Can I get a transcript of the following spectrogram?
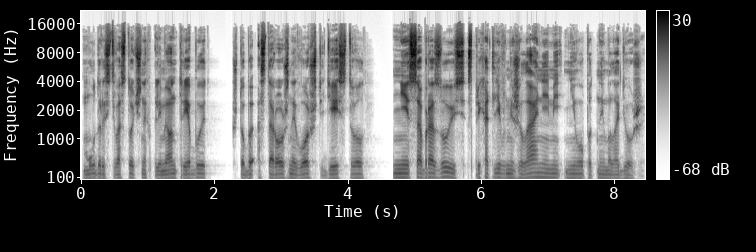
Мудрость восточных племен требует, чтобы осторожный вождь действовал, не сообразуясь с прихотливыми желаниями неопытной молодежи.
